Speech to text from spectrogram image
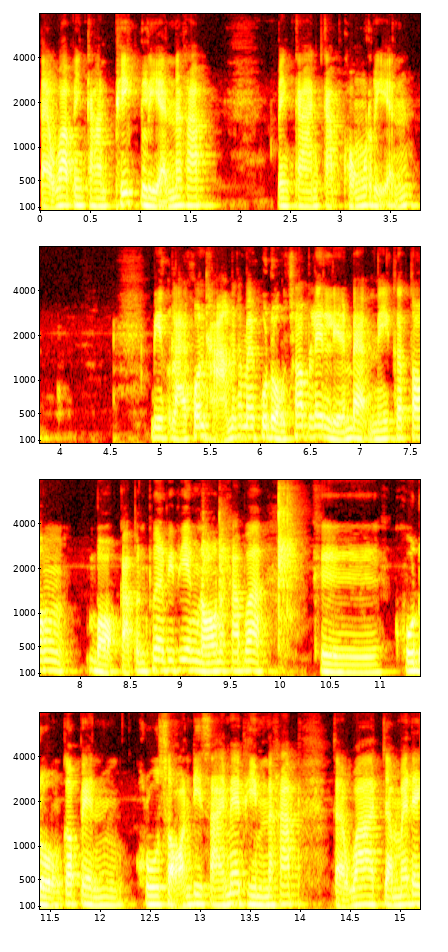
แต่ว่าเป็นการพลิกเหรียญนะครับ เป็นการกลับของเหรียญมีหลายคนถามว่าทำไมครูโด่งชอบเล่นเหรียญแบบนี้ก็ต้องบอกกับเพื่อนๆพี่ๆน้องนะครับว่า คือครูโด่งก็เป็นครูสอนดีไซน์แม่พิมพ์นะครับ แต่ว่าจะไม่ได้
